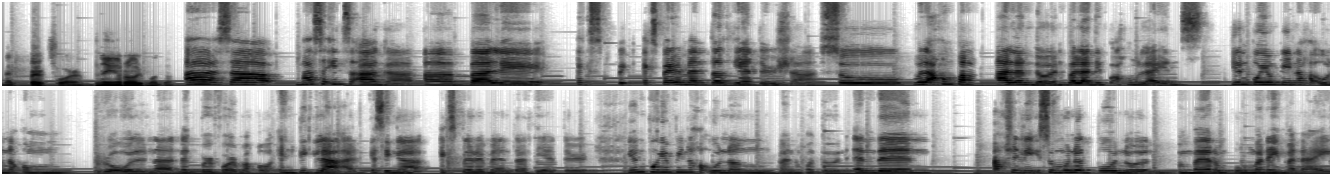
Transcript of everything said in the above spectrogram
nag-perform? Ano yung role mo doon? Ah, sa Masa In sa Aga, ah, bale, exp- experimental theater siya. So, wala akong pangalan doon. Wala din po akong lines. Yun po yung pinakauna kong role na nag-perform ako. And biglaan, kasi nga experimental theater. Yun po yung pinakaunang ano ko doon. And then, actually, sumunod po nun, mayroon pong manay-manay.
